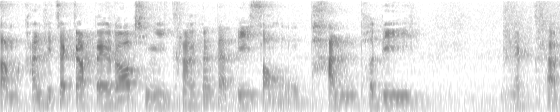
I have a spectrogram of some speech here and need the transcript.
สำคัญที่จะกลับไปรอบชิงอีกครั้งตั้งแต่ปี 2000 พอดีนะครับ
